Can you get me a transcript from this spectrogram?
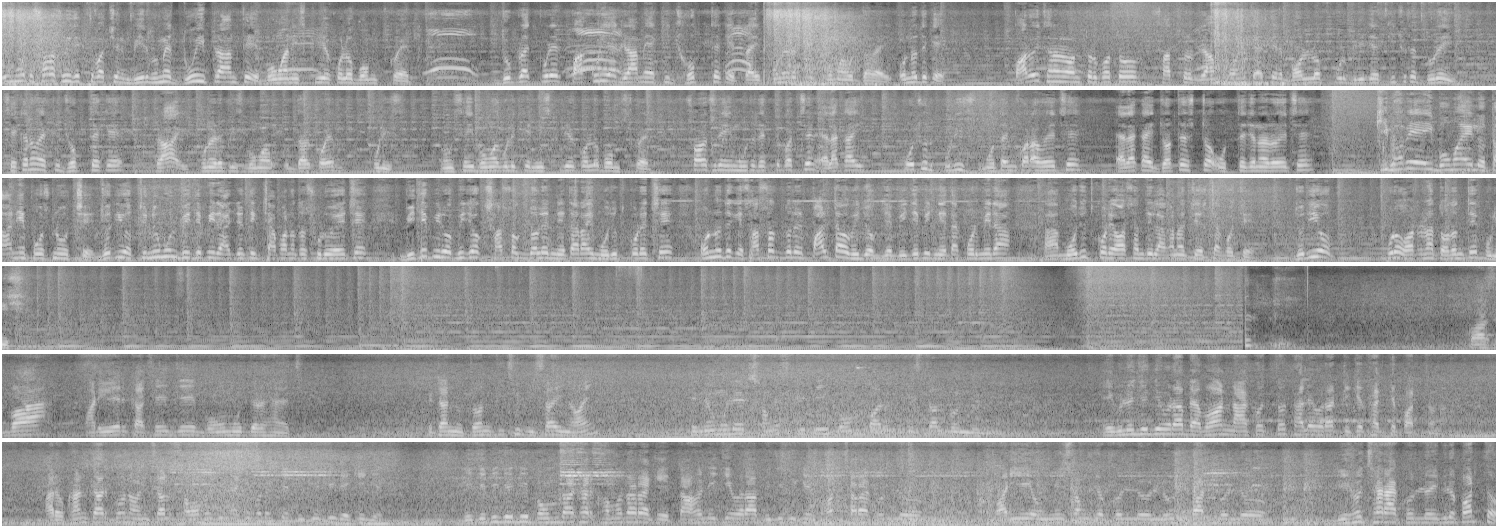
এই মুহূর্তে সরাসরি দেখতে পাচ্ছেন বীরভূমের দুই প্রান্তে বোমা নিষ্ক্রিয় করল বোম স্কোয়াড। দুবরাজপুরের পাকুড়িয়া গ্রামে একটি ঝোপ থেকে প্রায় পনেরো পিস বোমা উদ্ধার হয়। অন্যদিকে বারোই থানার অন্তর্গত সাত্তর গ্রাম পঞ্চায়েতের বল্লভপুর ব্রিজের কিছুটা দূরেই সেখানেও একটি ঝোপ থেকে প্রায় পনেরো পিস বোমা উদ্ধার করে পুলিশ এবং সেই বোমাগুলিকে নিষ্ক্রিয় করল বোম স্কোয়াড। সরাসরি এই মুহূর্তে দেখতে পাচ্ছেন এলাকায় প্রচুর পুলিশ মোতায়েন করা হয়েছে। এলাকায় যথেষ্ট উত্তেজনা রয়েছে। কীভাবে এই বোমা এলো তা নিয়ে প্রশ্ন উঠছে। যদিও তৃণমূল বিজেপির রাজনৈতিক চাপানো শুরু হয়েছে, বিজেপির অভিযোগ শাসক দলের নেতারাই মজুত করেছে, অন্যদিকে শাসক দলের পাল্টা অভিযোগ যে বিজেপির নেতাকর্মীরা মজুত করে অশান্তি লাগানোর চেষ্টা করছে। যদিও পুরো ঘটনা তদন্তে পুলিশ। কসবা পাড়িয়ের কাছে যে বোম উদ্ধার হয়েছে, এটা নতুন কিছু বিষয় নয়। তৃণমূলের সংস্কৃতি, বোম, বারুদ, পিস্তল, বন্দুক এগুলো যদি ওরা ব্যবহার না করতো, তাহলে ওরা টিকে থাকতে পারতো না। আর ওখানকার কোন অঞ্চল সভাপতি নাকি বলেছে, বিজেপি রেখে গেছে। বিজেপি যদি বোম রাখার ক্ষমতা রাখে, তাহলে কি ওরা বিজেপিকে ঘর ছাড়া করল, বাড়িয়ে অগ্নিসংযোগ করল, লুটপাট করল ছাড়া করল, এগুলো পারতো?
